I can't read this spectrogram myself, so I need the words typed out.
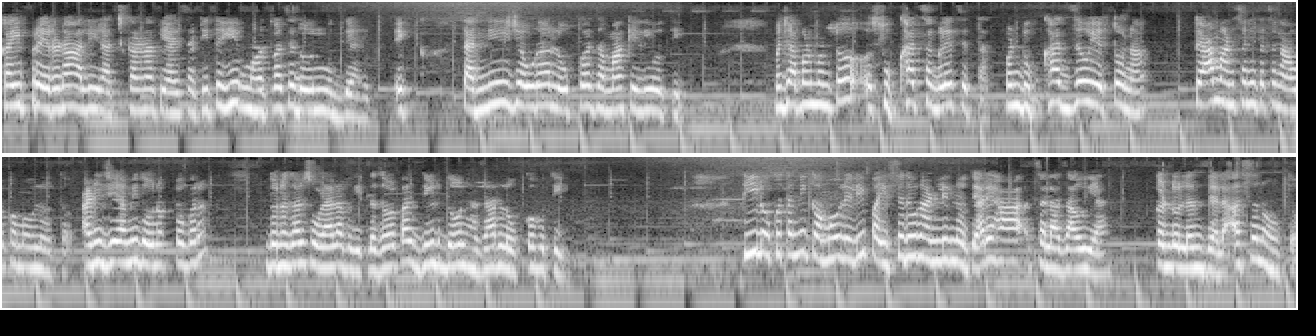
काही प्रेरणा आली राजकारणात यायसाठी तर हे महत्त्वाचे दोन मुद्दे आहेत. एक त्यांनी जेवढं लोक जमा केली होती म्हणजे आपण म्हणतो सुखात सगळेच येतात पण दुःखात जो येतो ना त्या माणसाने त्याचं नाव कमवलं होतं. आणि जे आम्ही दोन ऑक्टोबर दोन हजार सोळाला बघितलं जवळपास दीड दोन हजार लोक होती. ती लोक त्यांनी कमवलेली पैसे देऊन आणली नव्हती. अरे हा चला जाऊया कंडोलन्स द्यायला असं नव्हतं.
